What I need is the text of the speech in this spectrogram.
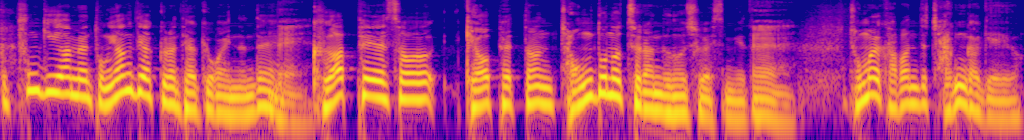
그 풍기 하면 동양대학교라는 대학교가 있는데 네. 그 앞에서 개업했던 정도너츠라는 도너츠가 있습니다. 네. 정말 가봤는데 작은 가게예요.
